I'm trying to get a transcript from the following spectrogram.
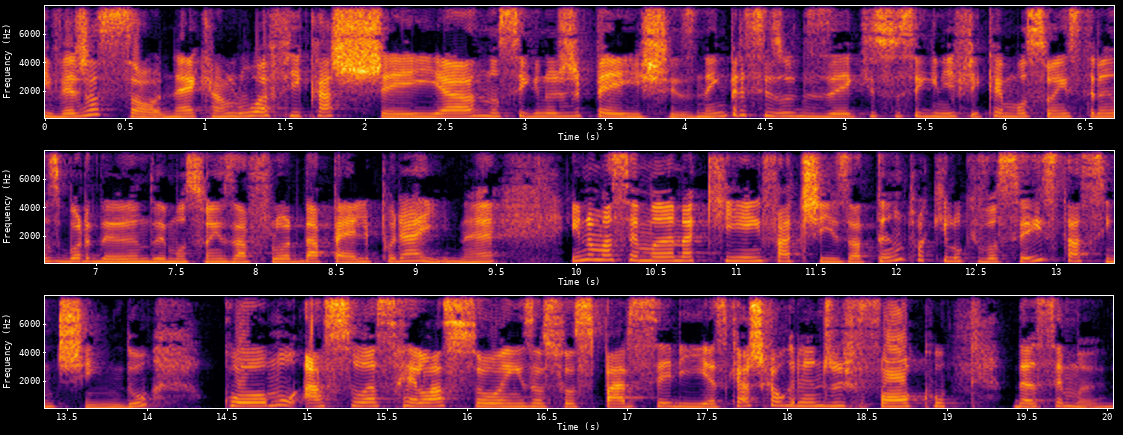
E veja só, né, que a lua fica cheia no signo de peixes. Nem preciso dizer que isso significa emoções transbordando, emoções à flor da pele por aí, né? E numa semana que enfatiza tanto aquilo que você está sentindo, como as suas relações, as suas parcerias, que acho que é o grande foco da semana.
